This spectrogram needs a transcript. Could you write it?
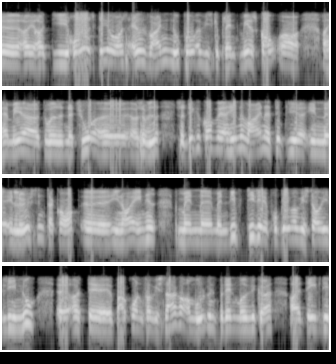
Øh, og, og de råder skriver også alle vegne nu på, at vi skal plante mere skov og, og have mere du ved, natur øh, og så videre. Så det kan godt være hen ad vejen, at det bliver en, øh, en løsning, der går op øh, i en højere enhed. Men, øh, men lige de der problemer, vi står i lige nu, øh, og det, baggrunden for, at vi snakker om ulven på den måde, vi gør, og er delt i,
